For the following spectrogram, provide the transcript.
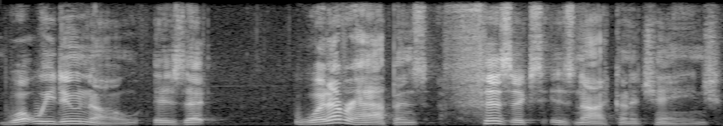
what we do know is that whatever happens, physics is not going to change.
